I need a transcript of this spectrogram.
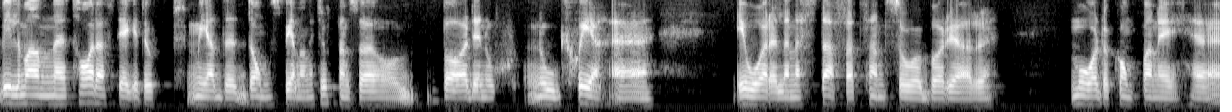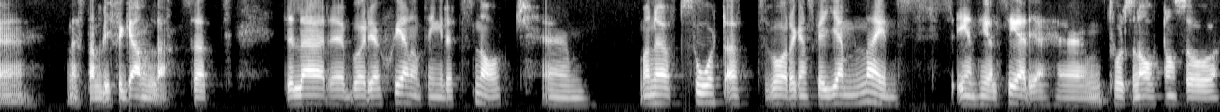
vill man eh, ta det här steget upp med de spelarna i truppen så bör det nog, nog ske eh, i år eller nästa för att sen så börjar Mård och company eh, nästan bli för gamla. Så att det lär eh, börja ske någonting rätt snart. Eh, man har haft svårt att vara ganska jämna i en, i en hel serie. Ehm, 2018 så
